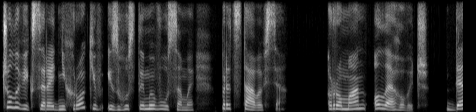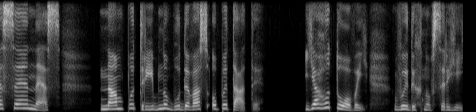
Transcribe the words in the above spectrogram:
чоловік середніх років із густими вусами, представився. Роман Олегович, ДСНС. Нам потрібно буде вас опитати. Я готовий, видихнув Сергій.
